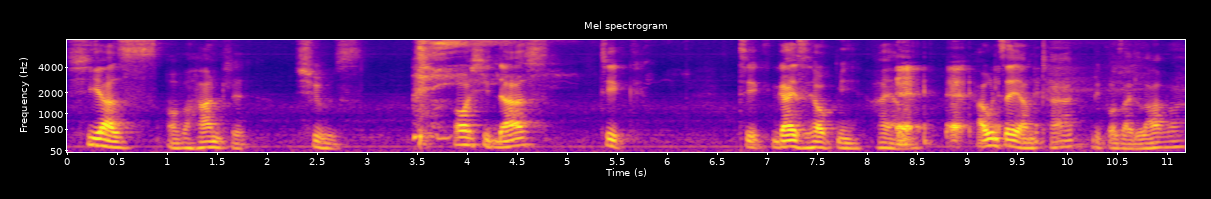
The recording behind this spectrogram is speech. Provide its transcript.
She has over hundred shoes. Oh, she does. Tick, tick. Guys, help me. I am. I wouldn't say I'm tired because I love her.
